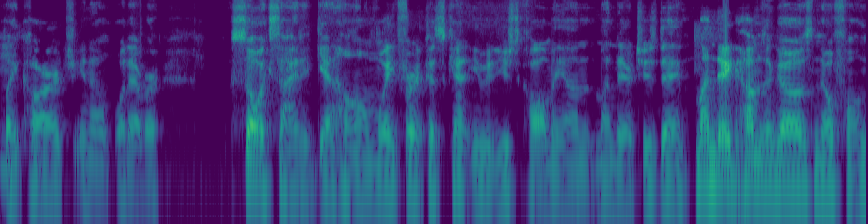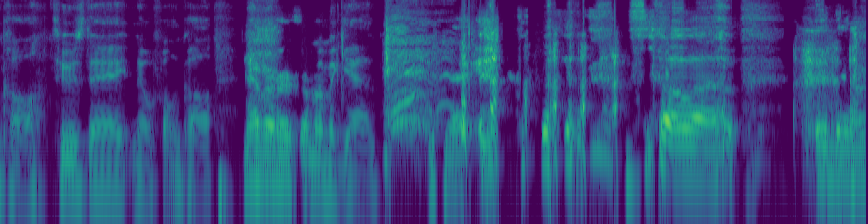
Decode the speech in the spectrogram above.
play mm-hmm. Karch, you know, whatever so excited get home wait for it because kent you would used to call me on monday or tuesday. Monday comes and goes no phone call. Tuesday no phone call. Never heard from him again. Okay? So uh and then i'm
